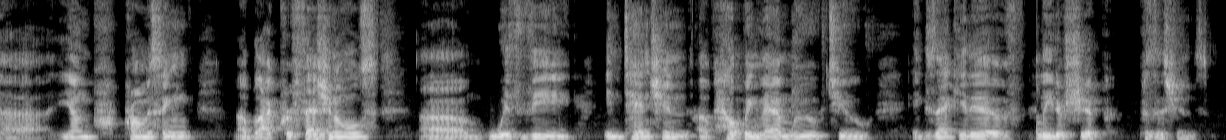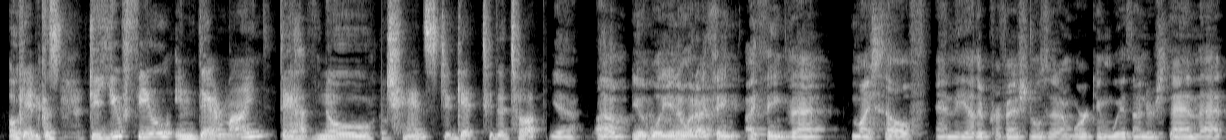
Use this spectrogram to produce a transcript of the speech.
uh, young, promising uh, Black professionals um, with the intention of helping them move to executive leadership positions. Okay, because do you feel in their mind they have no chance to get to the top? Yeah. Um, you know, well, you know what? I think I think that myself and the other professionals that I'm working with understand that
